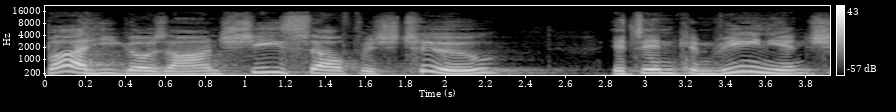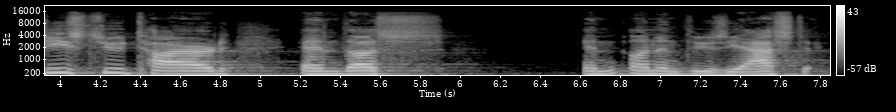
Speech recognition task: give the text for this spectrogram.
But he goes on, she's selfish too. It's inconvenient. She's too tired and thus and unenthusiastic.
